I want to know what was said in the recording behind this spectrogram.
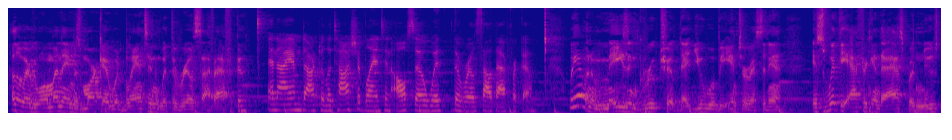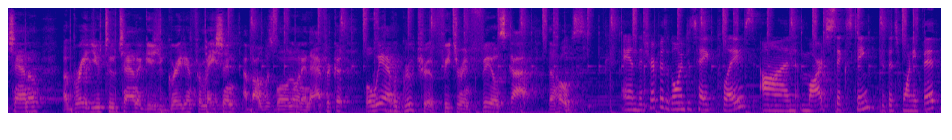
Hello, everyone. My name is Mark Edward Blanton with The Real South Africa. And I am Dr. Latasha Blanton, also with The Real South Africa. We have an amazing group trip that you will be interested in. It's with the African Diaspora News Channel. A great YouTube channel gives you great information about what's going on in Africa. But we have a group trip featuring Phil Scott, the host and the trip is going to take place on March 16th to the 25th.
